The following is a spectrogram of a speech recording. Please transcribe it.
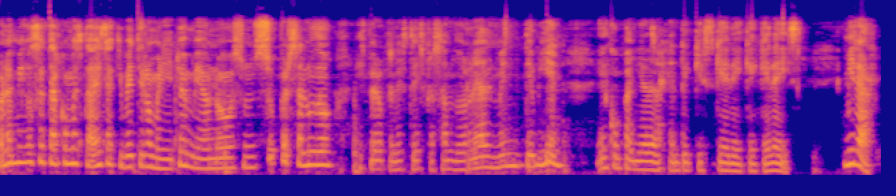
Hola amigos, ¿qué tal? ¿Cómo estáis? Aquí Betty Romerito enviándoos un súper saludo. Espero que le estéis pasando realmente bien en compañía de la gente que os quiere y que queréis. Mirar,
